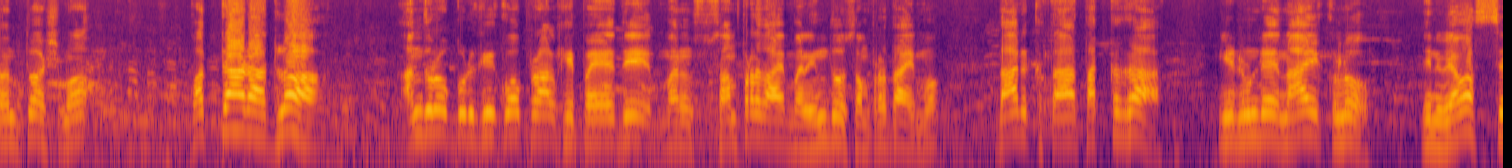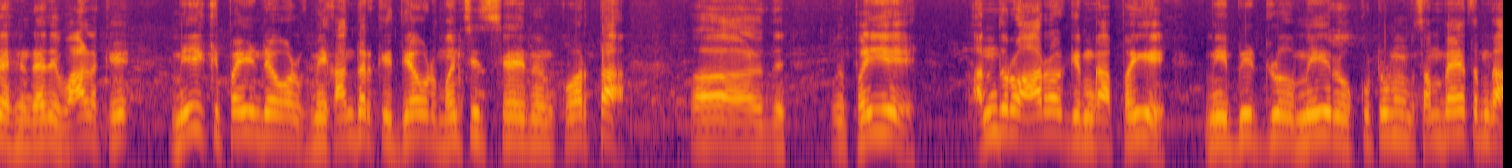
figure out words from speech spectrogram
సంతోషము. కొత్త ఏడాదిలో అందరూ గుడికి గోపురాలకి పోయేది మన సంప్రదాయం మన హిందూ సంప్రదాయము. దానికి తక్కగా ఈడుండే నాయకులు దీన్ని వ్యవస్థ చేసిండేది వాళ్ళకి. మీకు పోయిండే వాళ్ళకి మీకు అందరికీ దేవుడు మంచిది చేయని కోరుతా ఆ, పోయి అందరూ ఆరోగ్యంగా పోయి మీ బిడ్డలు మీరు కుటుంబం సమేతంగా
